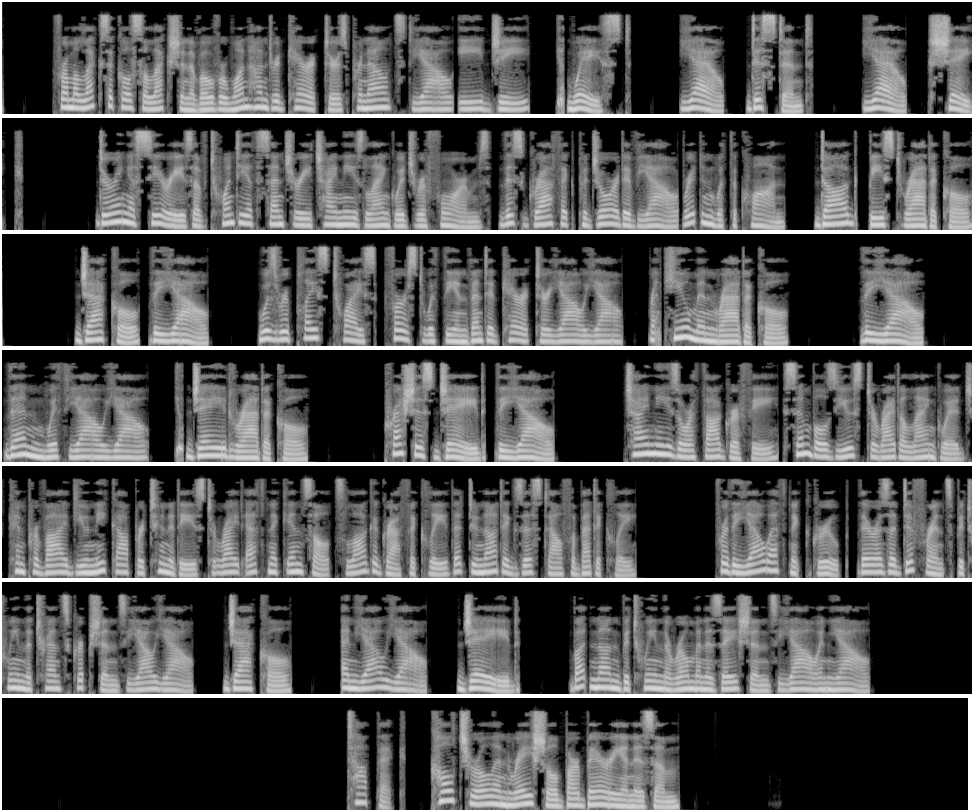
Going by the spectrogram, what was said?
from a lexical selection of over 100 characters pronounced yao e.g. waste, yao, distant, yao, shake. During a series of 20th-century Chinese language reforms, this graphic pejorative yao written with the quan dog, beast radical, jackal, the yao, was replaced twice, first with the invented character yao yao, human radical, the Yao, then with Yao Yao, jade radical, precious jade, the Yao. Chinese orthography symbols used to write a language can provide unique opportunities to write ethnic insults logographically that do not exist alphabetically. For the Yao ethnic group, there is a difference between the transcriptions Yao Yao jackal, and Yao Yao jade, but none between the romanizations Yao and Yao. Cultural and racial barbarianism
